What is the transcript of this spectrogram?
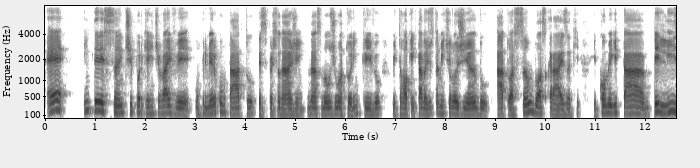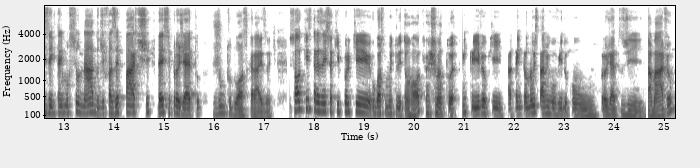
É interessante porque a gente vai ver um primeiro contato desse personagem nas mãos de um ator incrível. O Ethan Hawke estava justamente elogiando a atuação do Oscar Isaac e como ele está feliz, ele está emocionado de fazer parte desse projeto junto do Oscar Isaac. Só quis trazer isso aqui porque eu gosto muito do Ethan Hawke, eu acho um ator incrível que até então não estava envolvido com projetos de, da Marvel.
